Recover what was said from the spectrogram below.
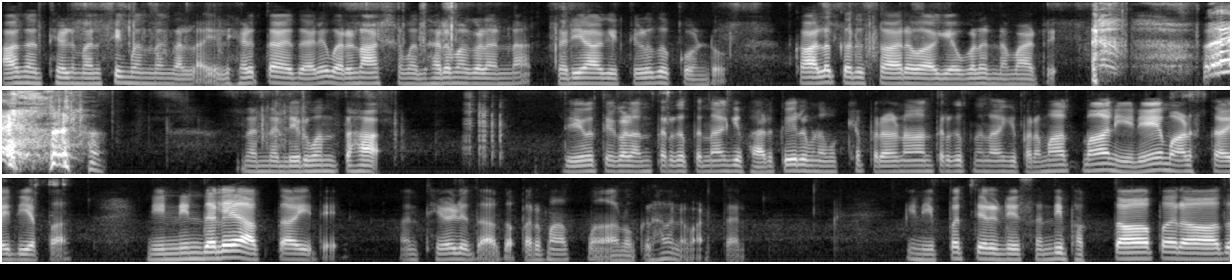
ಹಾಗಂಥೇಳಿ ಮನಸ್ಸಿಗೆ ಬಂದಂಗಲ್ಲ. ಇಲ್ಲಿ ಹೇಳ್ತಾ ಇದ್ದಾರೆ, ವರ್ಣಾಶ್ರಮ ಧರ್ಮಗಳನ್ನು ಸರಿಯಾಗಿ ತಿಳಿದುಕೊಂಡು ಕಾಲಕ್ಕನುಸಾರವಾಗಿ ಅವುಗಳನ್ನು ಮಾಡಿರಿ. ನನ್ನಲ್ಲಿರುವಂತಹ ದೇವತೆಗಳ ಅಂತರ್ಗತನಾಗಿ, ಭಾರತೀಯ ರಮಣ ಮುಖ್ಯ ಪ್ರಾಣಾಂತರ್ಗತನಾಗಿ ಪರಮಾತ್ಮ ನೀನೇ ಮಾಡಿಸ್ತಾ ಇದೆಯಪ್ಪ. ನಿನ್ನಿಂದಲೇ ಆಗ್ತಾ ಇದೆ ಅಂತ ಹೇಳಿದಾಗ ಪರಮಾತ್ಮ ಅನುಗ್ರಹವನ್ನು ಮಾಡ್ತಾನೆ. ಇನ್ನು ಇಪ್ಪತ್ತೆರಡನೇ ಸಂಧಿ, ಭಕ್ತಾಪರಾಧ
